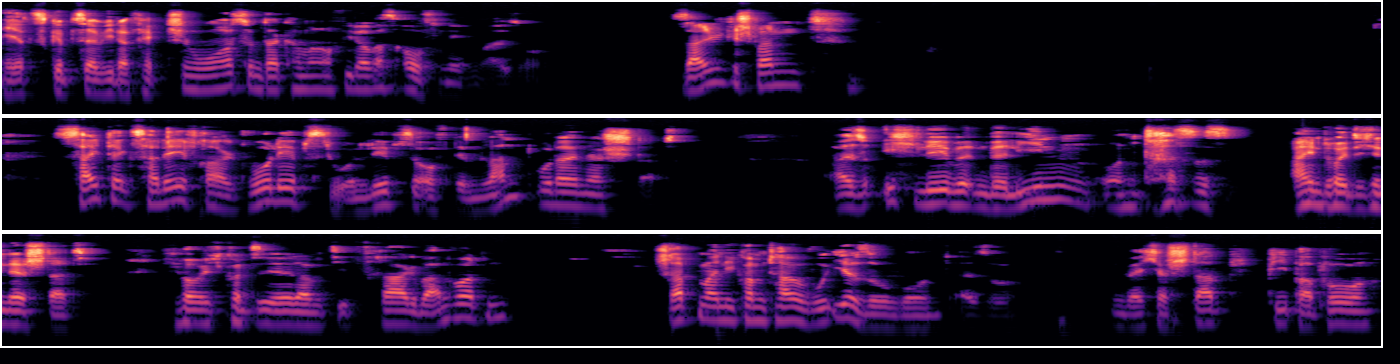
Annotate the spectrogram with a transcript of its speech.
Jetzt gibt es ja wieder Faction Wars und da kann man auch wieder was aufnehmen. Also sei gespannt. Cytex HD fragt, wo lebst du? Und lebst du auf dem Land oder in der Stadt? Also ich lebe in Berlin und das ist eindeutig in der Stadt. Ich hoffe, ich konnte damit die Frage beantworten. Schreibt mal in die Kommentare, wo ihr so wohnt. Also in welcher Stadt, pipapo.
